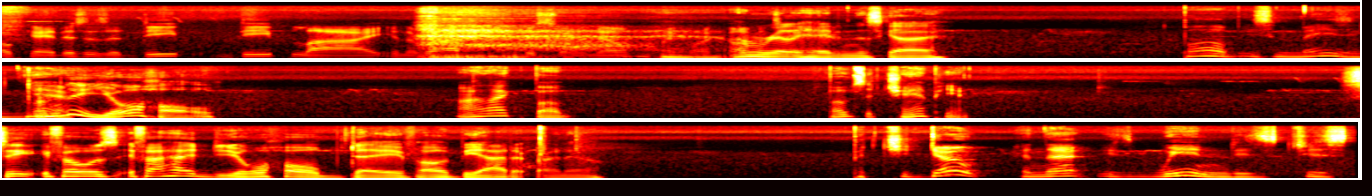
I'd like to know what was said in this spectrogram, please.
Okay, this is a deep, deep lie in the rough. Just so you know. I'm really hating this guy. Bob is amazing. Yeah. Under your hole. I like Bob. Bob's a champion. See, if I was, if I had your hole, Dave, I would be at it right now. But you don't. And that is wind is just,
